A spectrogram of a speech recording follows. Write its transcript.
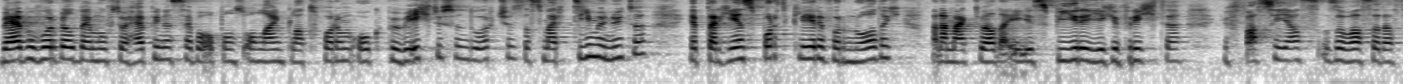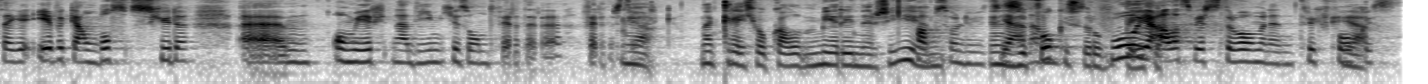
wij bijvoorbeeld bij Move to Happiness hebben op ons online platform ook beweegtussendoortjes. Dat is maar 10 minuten. Je hebt daar geen sportkleren voor nodig, maar dat maakt wel dat je je spieren, je gewrichten, je fascia's, zoals ze dat zeggen, even kan losschudden um, om weer nadien gezond verder, uh, verder te ja. werken. Dan krijg je ook al meer energie en, Absoluut. en ja, de focus erop voel je alles weer stromen en terug focus. Ja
